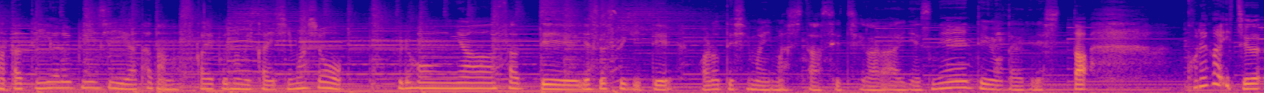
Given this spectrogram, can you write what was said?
また TRPG やただのスカイプ飲み会しましょう。古本屋さって安すぎて笑ってしまいました。世知辛いですね。というお便りでした。これが 1,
